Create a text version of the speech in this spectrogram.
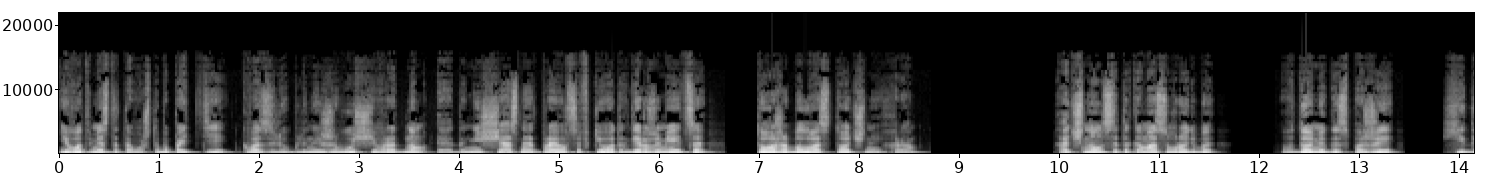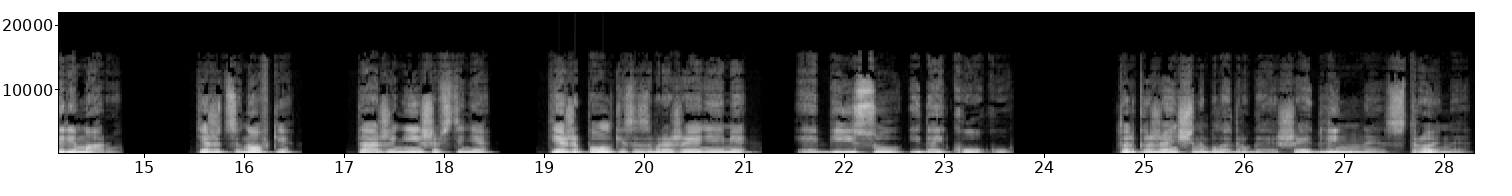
И вот вместо того, чтобы пойти к возлюбленной, живущей в родном Эдо, несчастный отправился в Киото, где, разумеется, тоже был восточный храм. Очнулся Такамасу вроде бы в доме госпожи Хидаримару. Те же циновки, та же ниша в стене, те же полки с изображениями Эбису и Дайкоку. Только женщина была другая, шея длинная, стройная,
